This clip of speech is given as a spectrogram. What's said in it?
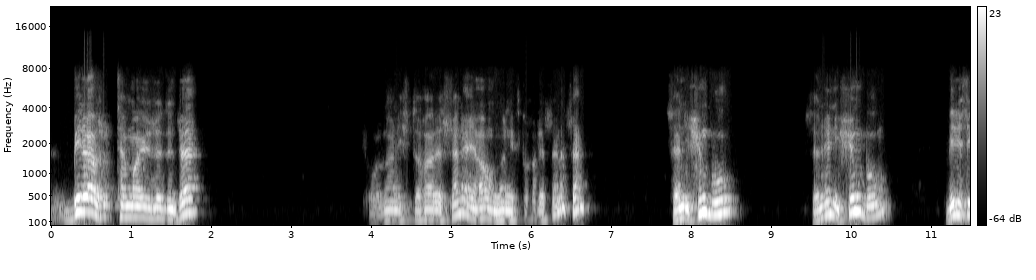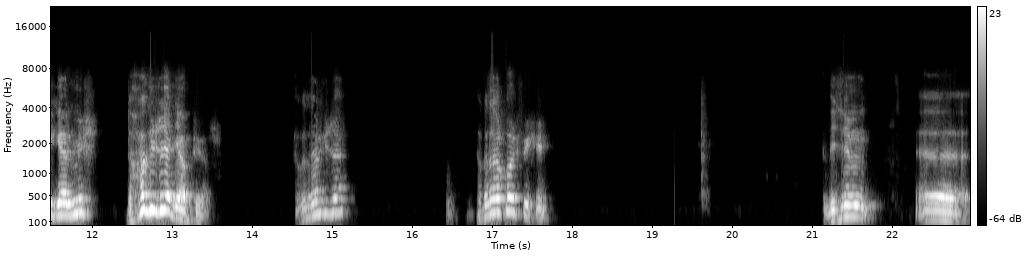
biraz temayüz edince oradan iftihar etsene ya ondan iftihar etsene sen. Senin işin bu. Senin işin bu. Birisi gelmiş daha güzel yapıyor. Ne kadar güzel. Ne kadar hoş bir şey. Bizim eee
